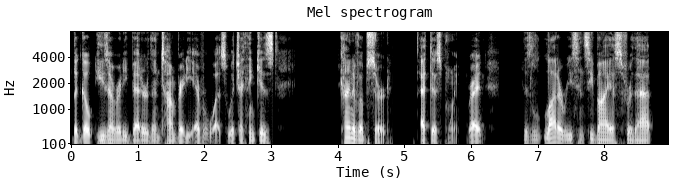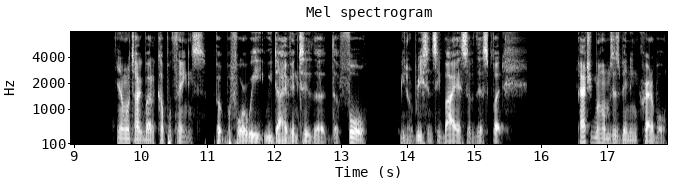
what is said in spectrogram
the GOAT. He's already better than Tom Brady ever was, which I think is kind of absurd at this point, right? There's a lot of recency bias for that. And I want to talk about a couple things, but before we we dive into the the full, you know, recency bias of this, but Patrick Mahomes has been incredible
